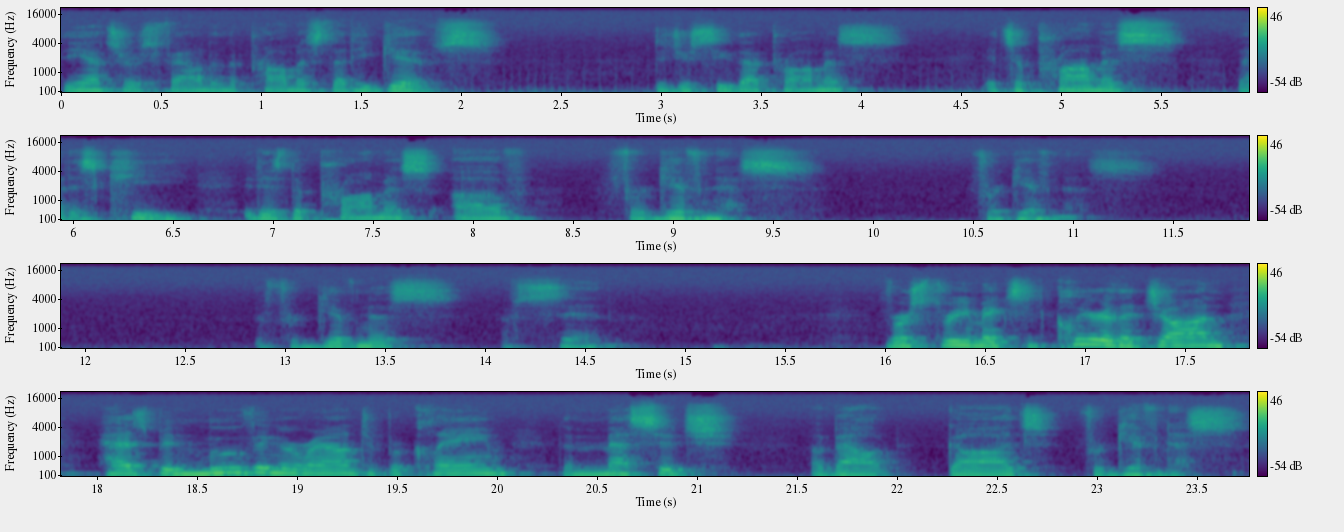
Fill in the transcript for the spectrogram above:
The answer is found in the promise that he gives. Did you see that promise? It's a promise that is key. It is the promise of forgiveness. Forgiveness. The forgiveness of sin. Verse 3 makes it clear that John has been moving around to proclaim the message about God's forgiveness.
